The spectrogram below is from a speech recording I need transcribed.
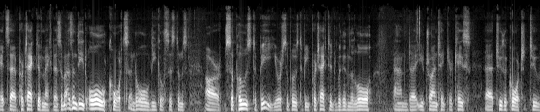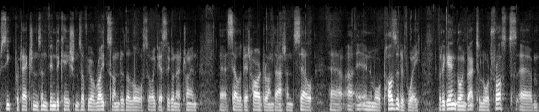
It's a protective mechanism, as indeed all courts and all legal systems are supposed to be. You're supposed to be protected within the law, and uh, you try and take your case uh, to the court to seek protections and vindications of your rights under the law. So I guess they're going to try and uh, sell a bit harder on that and sell uh, uh, in a more positive way. But again, going back to Lord Frost's um,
